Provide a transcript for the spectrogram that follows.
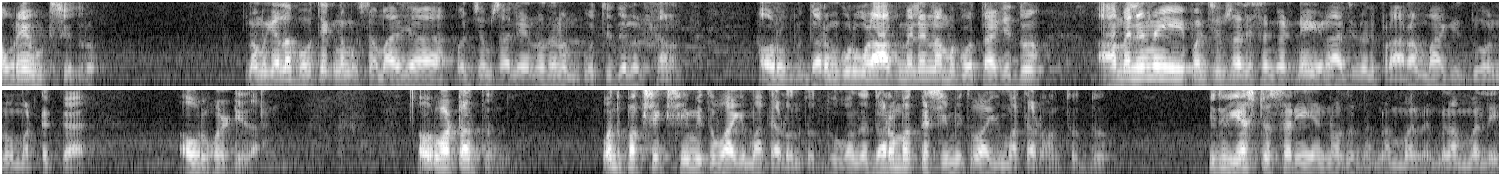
ಅವರೇ ಹುಟ್ಟಿಸಿದ್ರು. ನಮಗೆಲ್ಲ ಬಹುತೇಕ ನಮಗೆ ಸಮಾಜ ಪಂಚಮಸಾಲಿ ಅನ್ನೋದು ನಮ್ಗೆ ಗೊತ್ತಿದ್ದಿಲ್ಲ ಅಂತ ಕಾಣುತ್ತೆ. ಅವರು ಧರ್ಮಗುರುಗಳು ಆದಮೇಲೆ ನಮಗೆ ಗೊತ್ತಾಗಿದ್ದು ಆಮೇಲೆ ಈ ಪಂಚಮಸಾಲಿ ಸಂಘಟನೆ ಈ ರಾಜ್ಯದಲ್ಲಿ ಪ್ರಾರಂಭ ಆಗಿದ್ದು ಅನ್ನೋ ಮಟ್ಟಕ್ಕೆ ಅವರು ಹೊರಟಿದ್ದಾರೆ. ಅವ್ರು ಹೊಟ್ಟಂಥದ್ದು ಒಂದು ಪಕ್ಷಕ್ಕೆ ಸೀಮಿತವಾಗಿ ಮಾತಾಡುವಂಥದ್ದು ಒಂದು ಧರ್ಮಕ್ಕೆ ಸೀಮಿತವಾಗಿ ಮಾತಾಡುವಂಥದ್ದು ಇದು ಎಷ್ಟು ಸರಿ ಅನ್ನೋದನ್ನು ನಮ್ಮಲ್ಲಿ ನಮ್ಮಲ್ಲಿ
